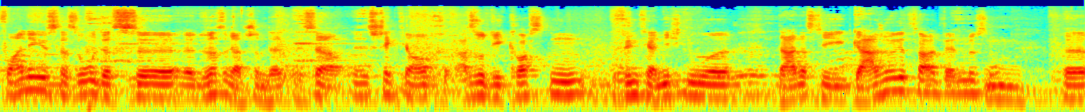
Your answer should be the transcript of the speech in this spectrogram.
Vor allen Dingen ist das so, dass, äh, du sagst ja gerade schon, ist ja, es steckt ja auch, also die Kosten sind ja nicht nur da, dass die Gagen gezahlt werden müssen, äh,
